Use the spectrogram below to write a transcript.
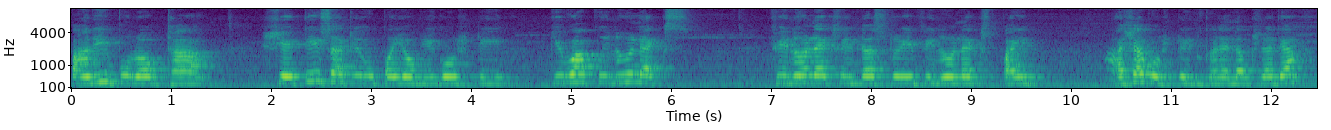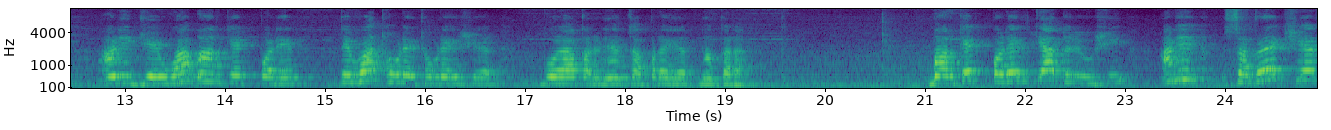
पाणी पुरवठा शेतीसाठी उपयोगी गोष्टी किंवा फिनोलेक्स फिनोलेक्स इंडस्ट्री फिनोलेक्स पाईप अशा गोष्टींकडे लक्ष द्या. आणि जेव्हा मार्केट पडेल तेव्हा थोडे थोडे शेअर गोळा करण्याचा प्रयत्न करा. मार्केट पडेल त्या दिवशी आणि सगळेच शेअर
